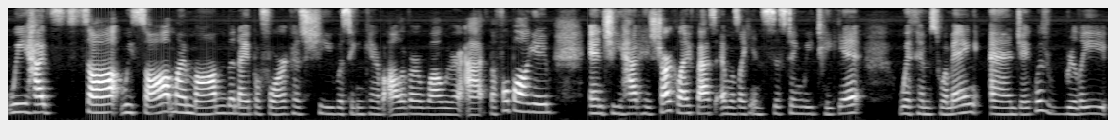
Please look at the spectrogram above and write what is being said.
we had saw we saw my mom the night before because she was taking care of Oliver while we were at the football game, and she had his shark life vest and was like insisting we take it with him swimming. And Jake was really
